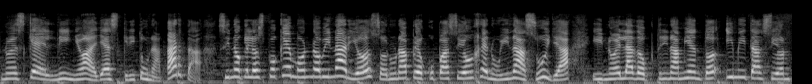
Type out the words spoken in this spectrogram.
no es que el niño haya escrito una carta, sino que los Pokémon no binarios son una preocupación genuina suya y no el adoctrinamiento, imitación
